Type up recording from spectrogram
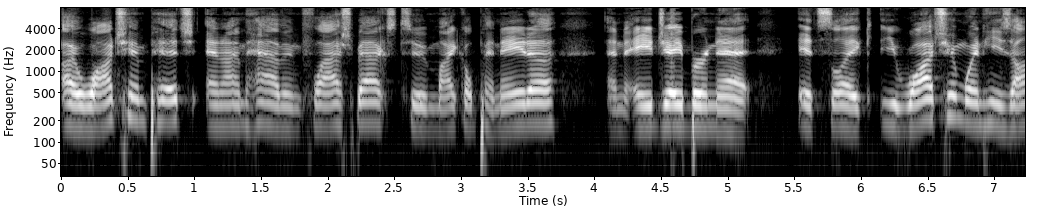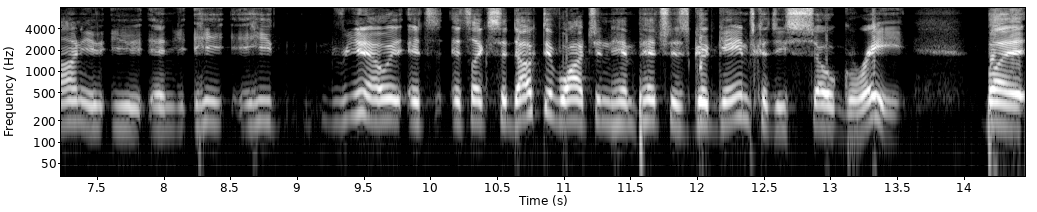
I watch him pitch and I'm having flashbacks to Michael Pineda and AJ Burnett. It's like you watch him when he's on, you, you and he, he, you know, it's it's like seductive watching him pitch his good games because he's so great. But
